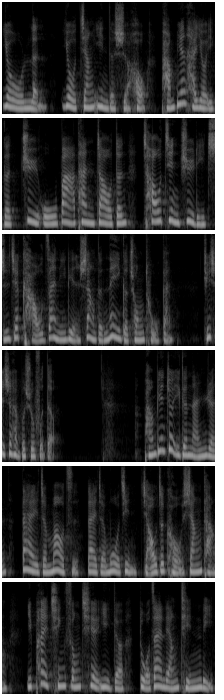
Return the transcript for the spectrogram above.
又冷又僵硬的时候。旁边还有一个巨无霸探照灯，超近距离直接烤在你脸上的那个冲突感，其实是很不舒服的。旁边就一个男人戴着帽子，戴着墨镜，嚼着口香糖，一派轻松惬意的躲在凉亭里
